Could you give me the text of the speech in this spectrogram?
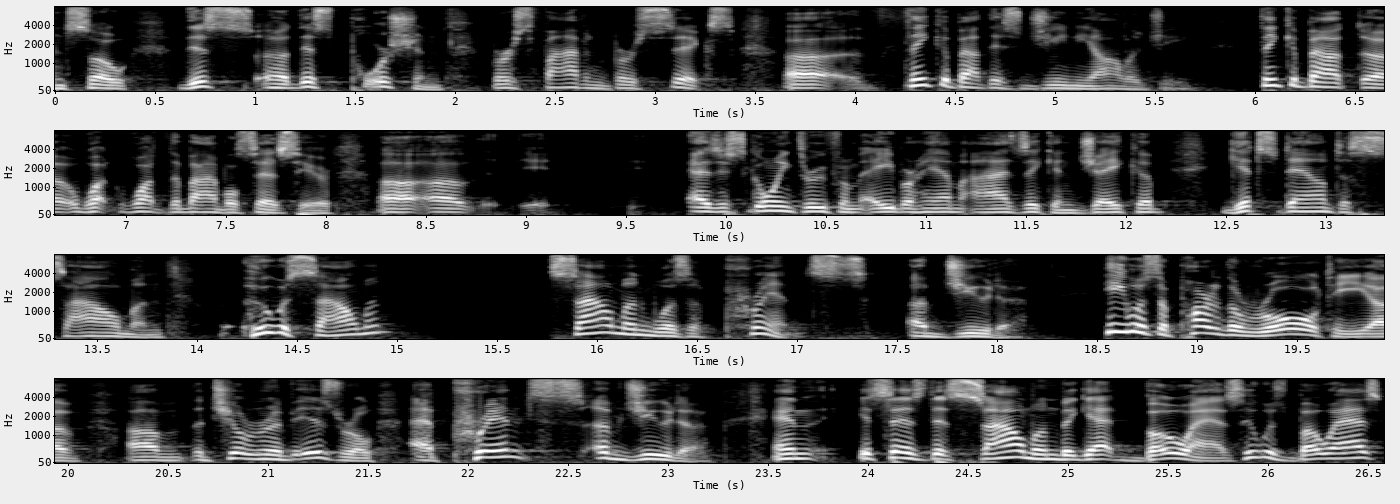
And so, this, uh, this portion, verse 5 and verse 6, uh, think about this genealogy. Think about uh, what, what the Bible says here. Uh, uh, as it's going through from Abraham, Isaac, and Jacob, gets down to Salmon. Who was Salmon? Salmon was a prince of Judah. He was a part of the royalty of, of the children of Israel, a prince of Judah. And it says that Salmon begat Boaz. Who was Boaz?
